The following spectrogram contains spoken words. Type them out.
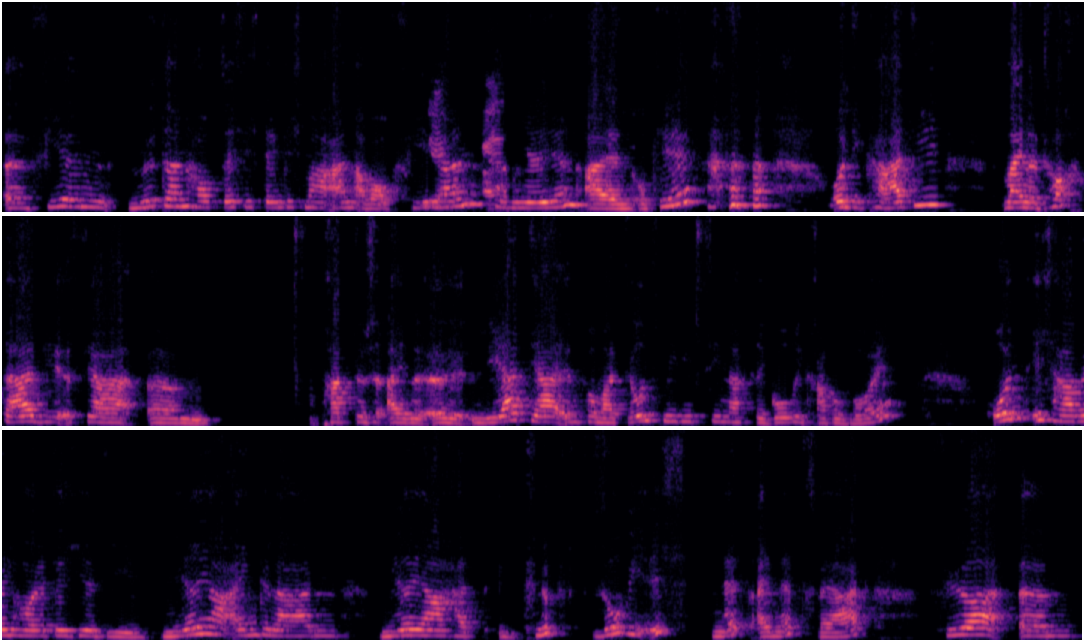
äh, vielen Müttern hauptsächlich, denke ich mal, an, aber auch Vätern, ja, Familien, allen, okay. und die Kati, meine Tochter, die ist ja ähm, praktisch eine, äh, lehrt ja Informationsmedizin nach Grigori Grabovoi. Und ich habe heute hier die Mirja eingeladen. Mirja hat knüpft, so wie ich, Net, ein Netzwerk für ähm,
